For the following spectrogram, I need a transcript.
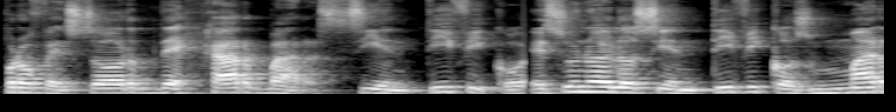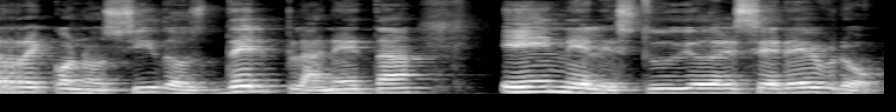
profesor de Harvard, científico, es uno de los científicos más reconocidos del planeta en el estudio del cerebro.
